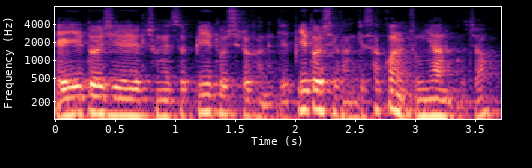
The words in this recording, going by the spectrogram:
A 도시 중에서 B 도시로 가는 게 B 도시로 가는 게 사건을 정리하는 거죠.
